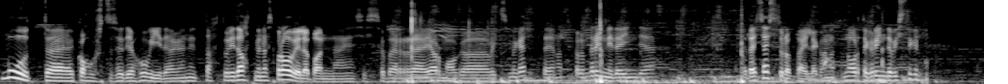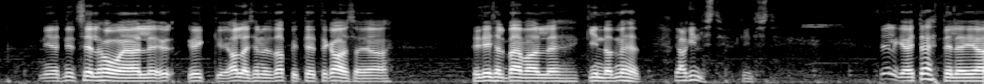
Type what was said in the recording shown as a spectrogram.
muud äh, kohustused ja huvid, aga nüüd taht-, tuli tahtmine ennast proovile panna ja siis sõber Jarmoga võtsime kätte ja natuke oleme trenni teinud ja ja täitsa hästi tuleb välja, kannatab noortega rindepiste küll. Nii et nüüd sel hooajal kõik alles jäänud etapid teete kaasa ja te teisel päeval kindlad mehed? jaa, kindlasti, kindlasti. selge, aitäh teile ja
